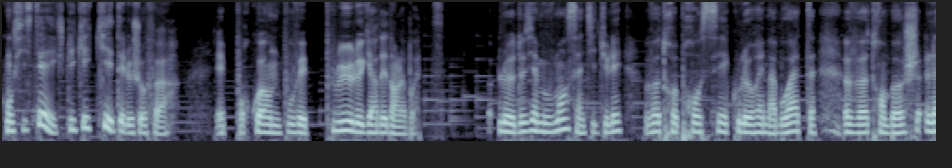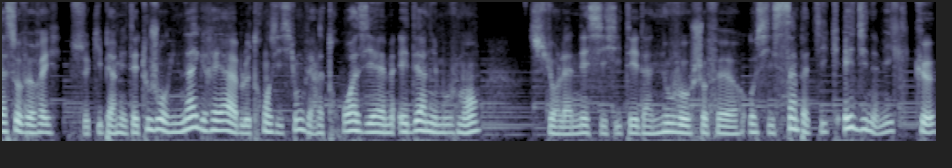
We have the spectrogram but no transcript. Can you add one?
consistait à expliquer qui était le chauffard, et pourquoi on ne pouvait plus le garder dans la boîte. Le deuxième mouvement s'intitulait Votre procès coulerait ma boîte, votre embauche la sauverait, ce qui permettait toujours une agréable transition vers le troisième et dernier mouvement, sur la nécessité d'un nouveau chauffeur aussi sympathique et dynamique que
